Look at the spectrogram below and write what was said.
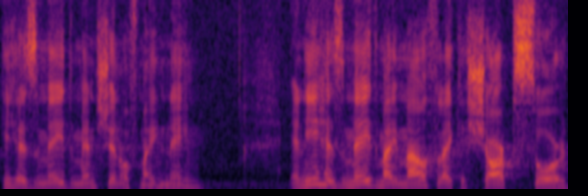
He has made mention of my name. And He has made my mouth like a sharp sword.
